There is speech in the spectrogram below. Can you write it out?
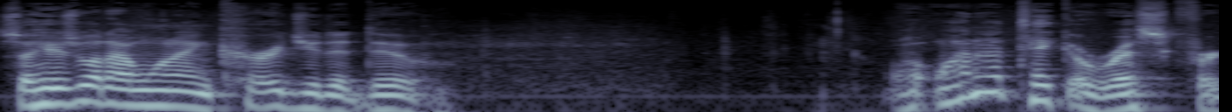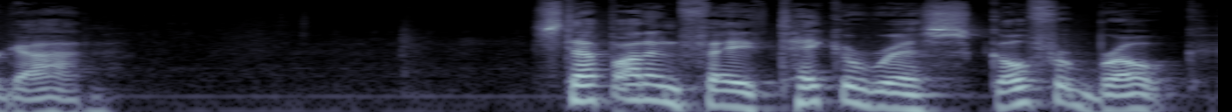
So here's what I want to encourage you to do why not take a risk for God? Step out in faith, take a risk, go for broke.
